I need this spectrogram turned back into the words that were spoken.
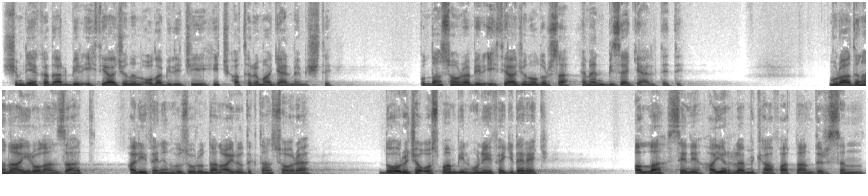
şimdiye kadar bir ihtiyacının olabileceği hiç hatırıma gelmemişti. Bundan sonra bir ihtiyacın olursa hemen bize gel dedi. Muradına nail olan zat, halifenin huzurundan ayrıldıktan sonra doğruca Osman bin Huneyfe giderek Allah seni hayırla mükafatlandırsın.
